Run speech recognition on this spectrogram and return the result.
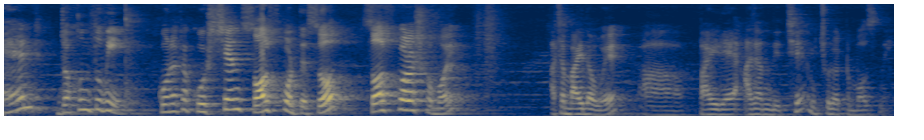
অ্যান্ড যখন তুমি কোন একটা কোশ্চেন সলভ করতেছো সলভ করার সময় আচ্ছা বাই দ্য ওয়ে বাইরে আজান দিচ্ছে, আমি ছোট একটা বস নেই।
